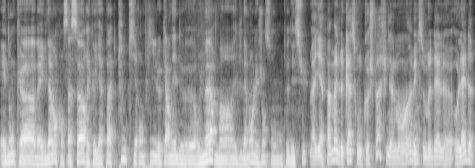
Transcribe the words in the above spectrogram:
Et donc, euh, bah, évidemment, quand ça sort et qu'il n'y a pas tout qui remplit le carnet de rumeurs, ben, évidemment, les gens sont un peu déçus. Bah, Il y a pas mal de cases qu'on ne coche pas finalement hein, avec ce modèle euh, OLED.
